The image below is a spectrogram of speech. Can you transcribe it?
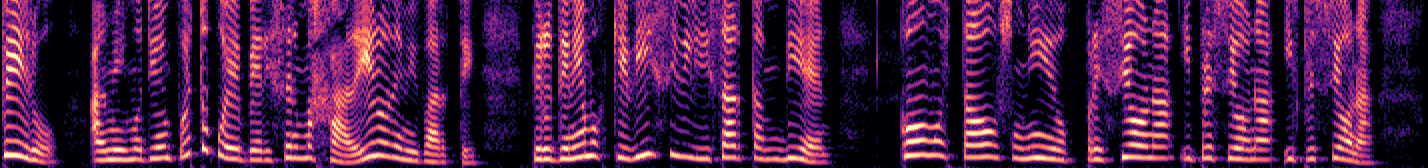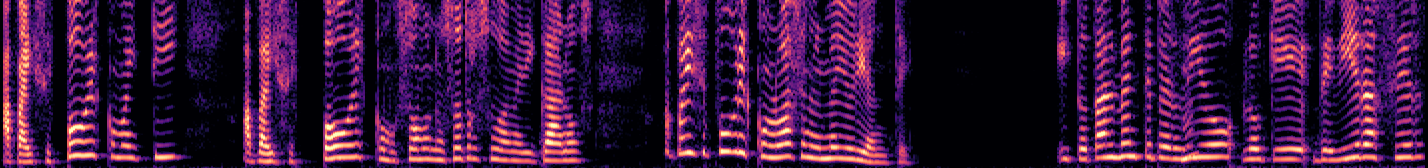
Pero al mismo tiempo, esto puede parecer majadero de mi parte, pero tenemos que visibilizar también cómo Estados Unidos presiona y presiona y presiona a países pobres como Haití, a países pobres como somos nosotros sudamericanos, a países pobres como lo hacen en el Medio Oriente. Y totalmente perdido lo que debiera ser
